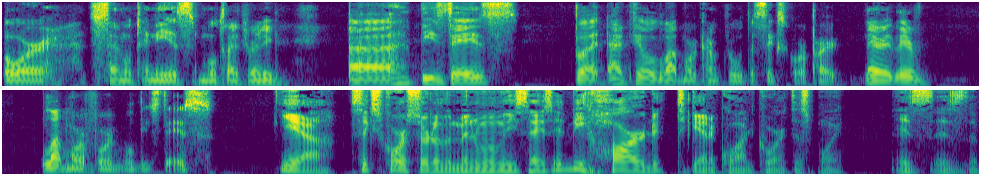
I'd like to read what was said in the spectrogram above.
or simultaneous multi-threaded uh, these days. But I'd feel a lot more comfortable with the six core part. They're they're a lot more affordable these days. Yeah, six core is sort of the minimum these days. It'd be hard to get a quad core at this point. Is is the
